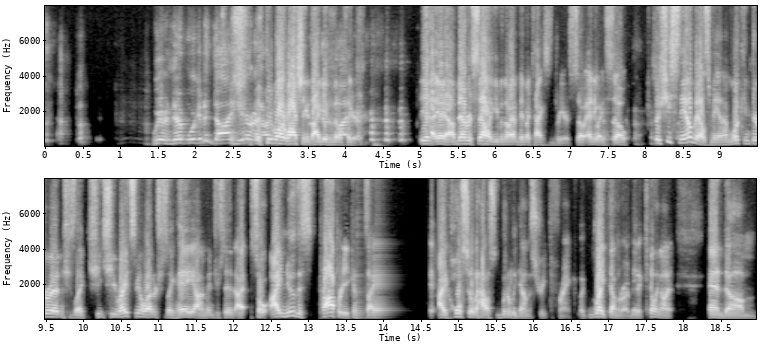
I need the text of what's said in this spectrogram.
we are never we're gonna die here. If people are watching it, I gave the middle finger. Yeah, yeah, yeah. I'm never selling, even though I haven't paid my taxes in three years. So anyway, so so she snail mails me, and I'm looking through it, and she's like, she she writes me a letter. She's like, hey, I'm interested. I, so I knew this property because I I wholesale the house literally down the street to Frank, like right down the road, made a killing on it, and um.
